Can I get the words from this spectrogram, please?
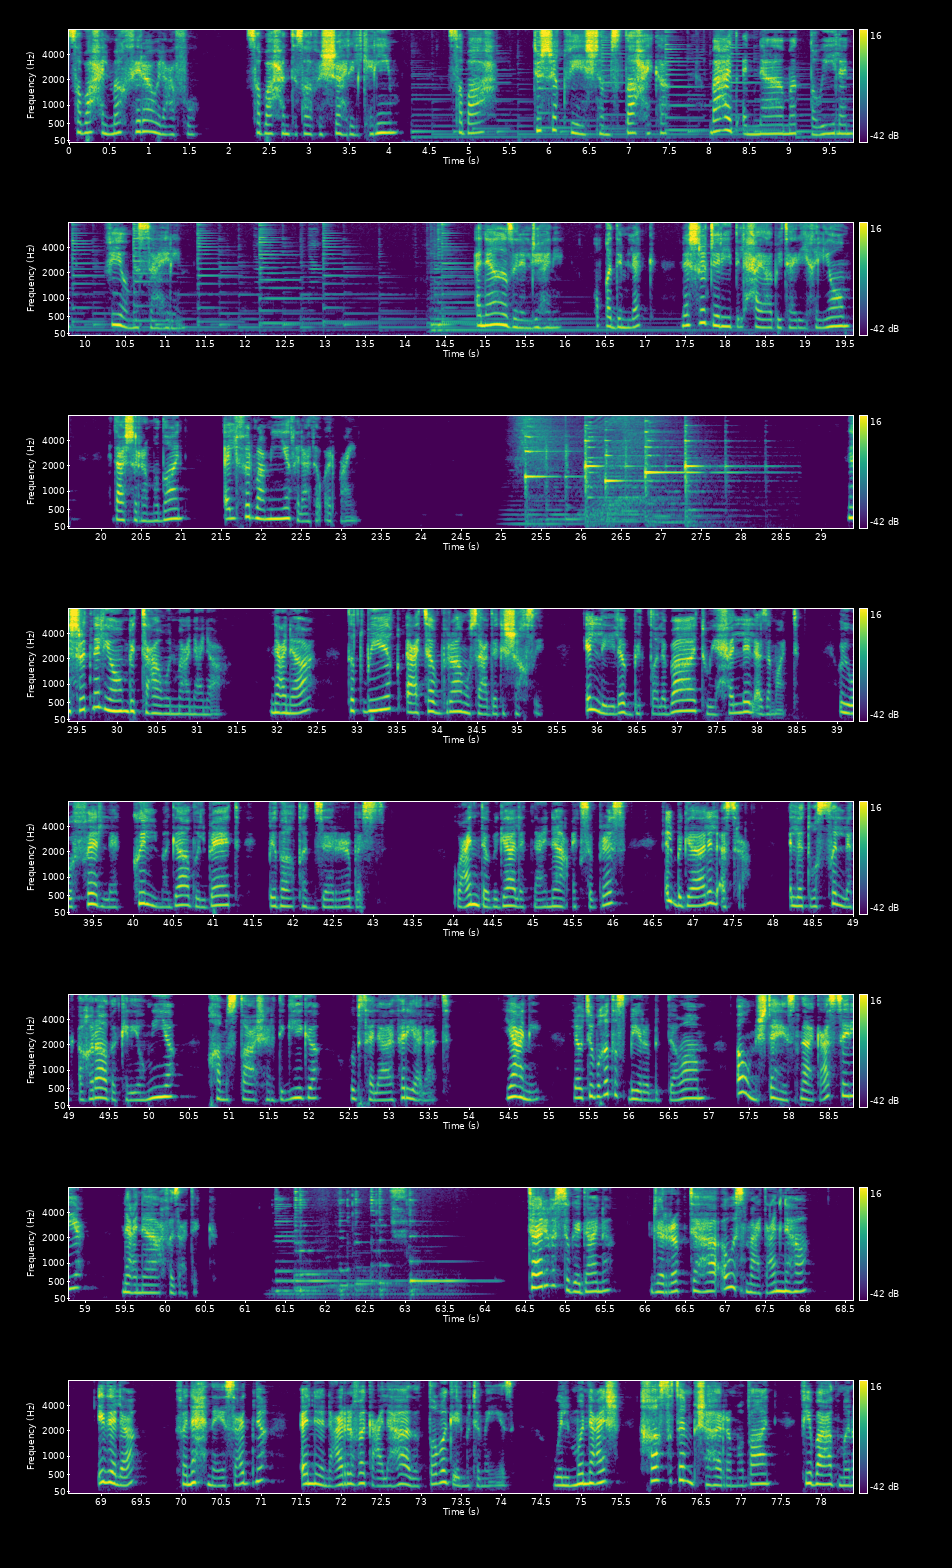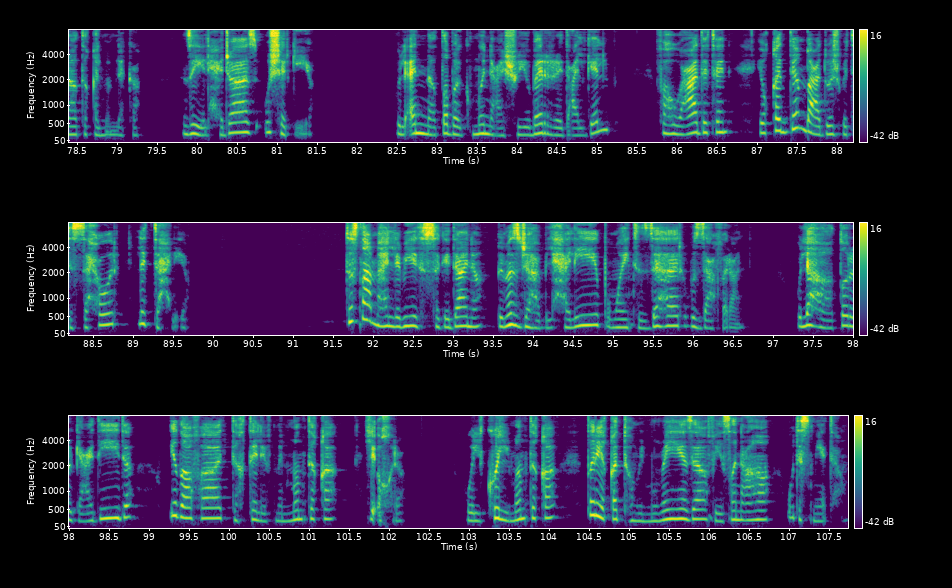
صباح المغفرة والعفو. صباح انتصاف الشهر الكريم. صباح تشرق فيه الشمس ضاحكة بعد أن نامت طويلا في يوم الساهرين. أنا غزل الجهني. أقدم لك نشرة جريد الحياة بتاريخ اليوم 11 رمضان 1443 نشرتنا اليوم بالتعاون مع نعناع. نعناع تطبيق اعتبره مساعدك الشخصي اللي يلبي الطلبات ويحل الأزمات ويوفر لك كل مقاضي البيت بضغطة زر بس. وعنده بقالة نعناع إكسبرس البقالة الأسرع اللي توصل لك أغراضك اليومية بخمسة عشر دقيقة وبثلاثة ريالات. يعني لو تبغى تصبيرة بالدوام أو مشتهي سناك على السريع نعناع فزعتك تعرف السقدانة؟ جربتها أو سمعت عنها؟ إذا لا فنحن يسعدنا أننا نعرفك على هذا الطبق المتميز والمنعش خاصة بشهر رمضان في بعض مناطق المملكة زي الحجاز والشرقية ولأنه طبق منعش ويبرد على القلب فهو عادة يقدم بعد وجبة السحور للتحلية. تصنع مهلبية السقدانة بمزجها بالحليب ومية الزهر والزعفران ولها طرق عديدة إضافات تختلف من منطقة لأخرى ولكل منطقة طريقتهم المميزة في صنعها وتسميتها.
